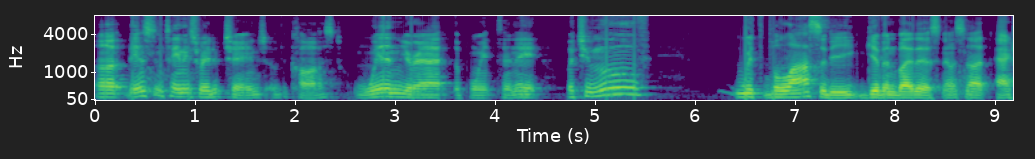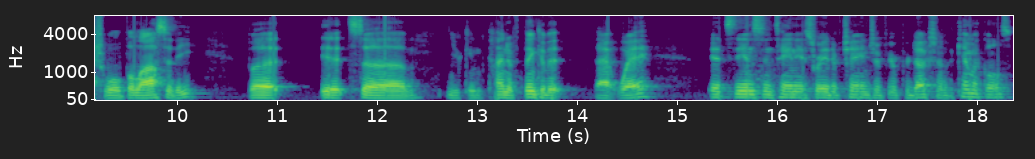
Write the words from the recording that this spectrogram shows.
Uh, the instantaneous rate of change of the cost when you're at the point 10.8, but you move with velocity given by this. Now it's not actual velocity, but it's, uh, you can kind of think of it that way. It's the instantaneous rate of change of your production of the chemicals.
